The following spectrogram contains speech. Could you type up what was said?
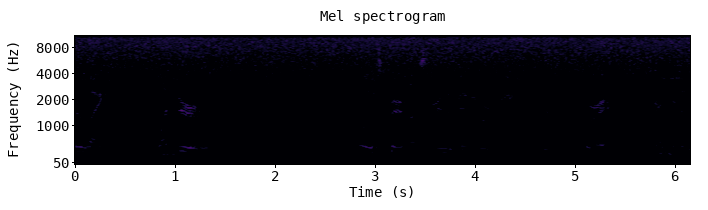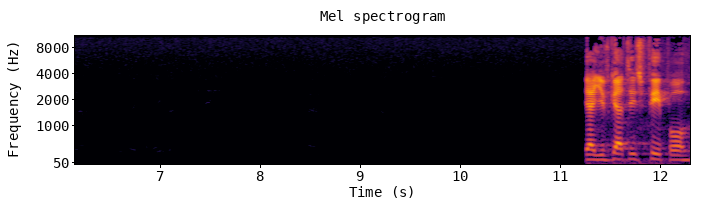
incredible that it would be, you know, it's sort of like a wonder. The Holy Spirit must have really been working for for for any of them to really believe it and change, because you know, to come and Yeah, you've got these people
